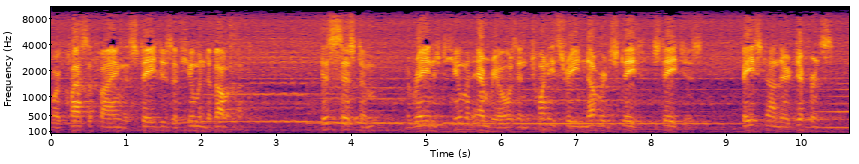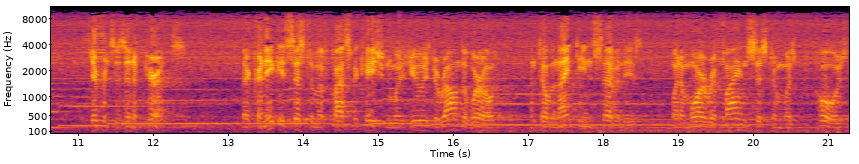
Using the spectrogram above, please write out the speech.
for classifying the stages of human development. His system arranged human embryos in 23 numbered sta- stages based on their difference, differences in appearance. The Carnegie system of classification was used around the world until the 1970s when a more refined system was proposed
